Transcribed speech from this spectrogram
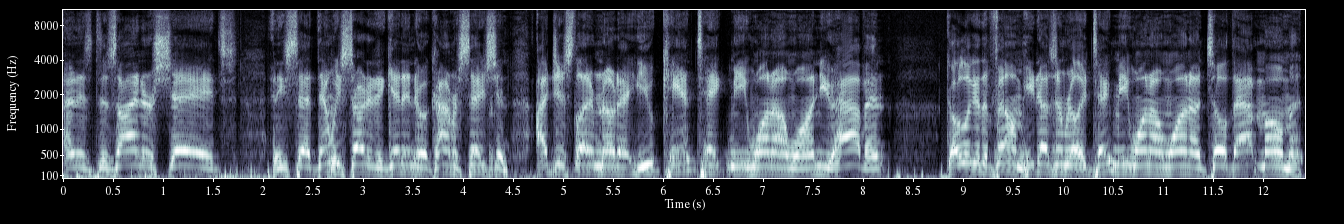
and his designer shades. And he said, then we started to get into a conversation. I just let him know that you can't take me one on one. You haven't. Go look at the film. He doesn't really take me one on one until that moment.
